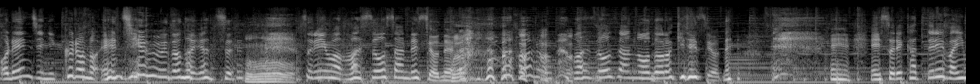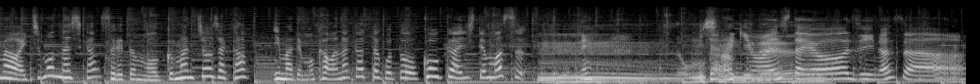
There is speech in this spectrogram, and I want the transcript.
オレンジに黒のエンジンフードのやつ。おそれ今マスオさんですよね。マスオさんの驚きですよね。えーえーそれ買ってれば今は一文なしか？それとも億万長者か？今でも買わなかったことを後悔してます。うーん、温いただきました。よジーナさ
